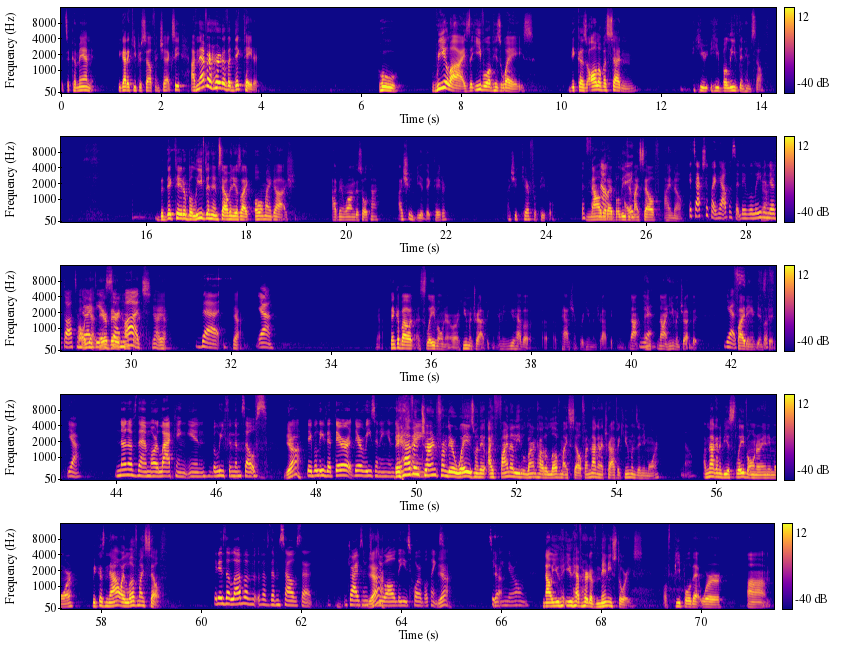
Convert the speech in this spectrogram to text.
it's a commandment. You got to keep yourself in check. See, I've never heard of a dictator who realized the evil of his ways because all of a sudden he, he believed in himself. The dictator believed in himself and he was like, oh my gosh, I've been wrong this whole time. I shouldn't be a dictator. I should care for people. F- Now that I believe in myself, I know. It's actually quite the opposite. They believe in their thoughts and Oh, their yeah, ideas so very much. Yeah, yeah, that yeah, yeah, yeah. Think about a slave owner or a human trafficking. I mean, you have a, a, passion for human trafficking, not Yeah. not human trafficking, but yes, Fighting against it. Yeah, none of them are lacking in belief in themselves. yeah, They believe that their their reasoning and They haven't turned from their ways when they, I finally learned how to love myself. I'm not going to traffic humans anymore. No, I'm not going to be a slave owner anymore because now I love myself. it is the love of, of themselves that drives them to do all these horrible things. Yeah. seeking their own. Now you you have heard of many stories of people that were um,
